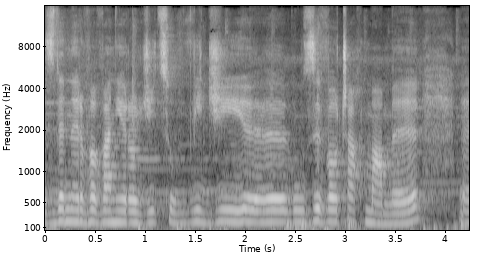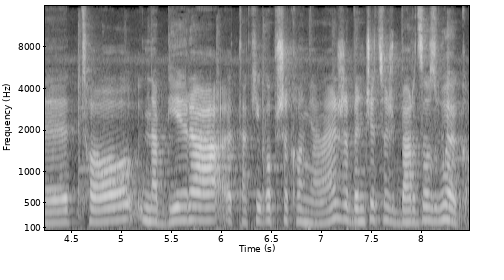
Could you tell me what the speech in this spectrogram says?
zdenerwowanie rodziców, widzi łzy w oczach mamy, to nabiera takiego przekonania, że będzie coś bardzo złego.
